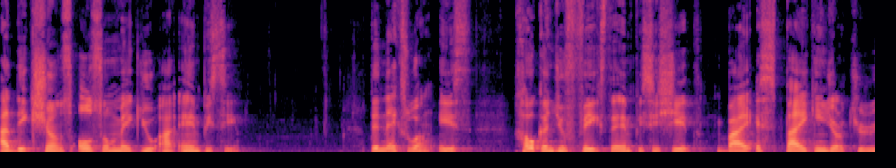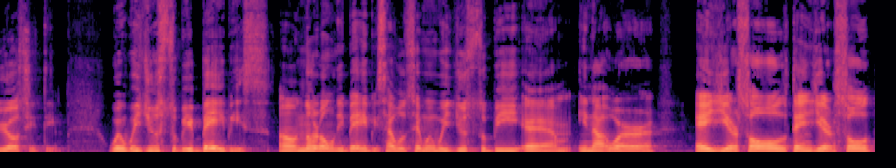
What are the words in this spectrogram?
Addictions also make you an NPC. The next one is how can you fix the NPC shit by spiking your curiosity? When we used to be babies, uh, not only babies, I would say when we used to be um, in our 8 years old, 10 years old,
